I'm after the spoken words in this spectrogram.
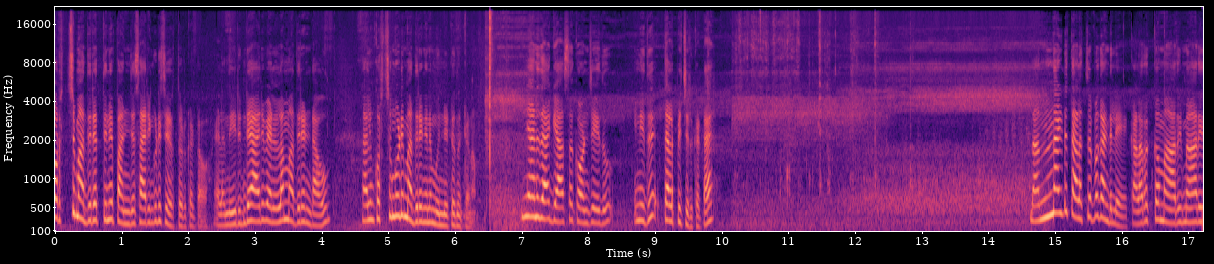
കുറച്ച് മധുരത്തിന് പഞ്ചസാരയും കൂടി ചേർത്ത് കൊടുക്കട്ടോ ഇളനീരിന്റെ ആ ഒരു വെള്ളം മധുരം ഉണ്ടാവും. എന്നാലും കുറച്ചും കൂടി മധുരം ഇങ്ങനെ മുന്നിട്ട് നിൽക്കണം. ഞാനിത് ആ ഗ്യാസൊക്കെ ഓൺ ചെയ്തു. ഇനി ഇത് തിളപ്പിച്ചെടുക്കട്ടെ. നന്നായിട്ട് തിളച്ചപ്പോൾ കണ്ടില്ലേ? കളറൊക്കെ മാറി മാറി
